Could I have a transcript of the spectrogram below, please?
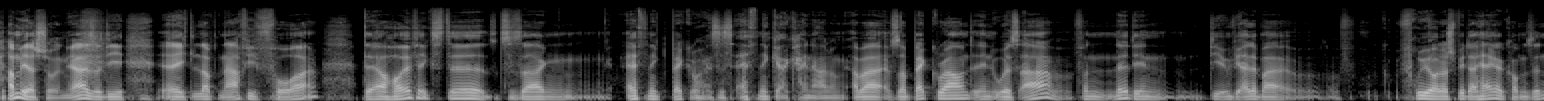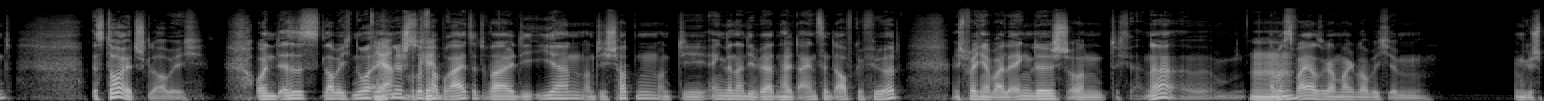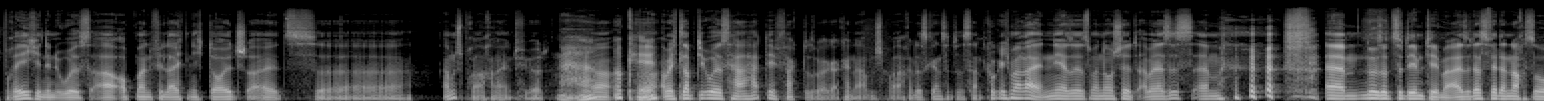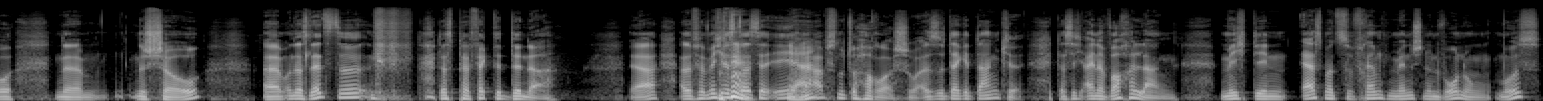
Haben wir ja schon, ja. Also die, äh, ich glaube nach wie vor der häufigste sozusagen Ethnic Background, es ist Ethnic, ja, keine Ahnung, aber so Background in den USA von ne, denen, die irgendwie alle mal früher oder später hergekommen sind, ist Deutsch, glaube ich. Und es ist, glaube ich, nur Ja, Englisch so okay. verbreitet, weil die Iren und die Schotten und die Engländer, die werden halt einzeln aufgeführt. Die sprechen aber alle Englisch und, ne, Mhm. aber es war ja sogar mal, glaube ich, im, im Gespräch in den USA, ob man vielleicht nicht Deutsch als äh, Amtssprache einführt. Aha, okay. Aber ich glaube, die USA hat de facto sogar gar keine Amtssprache. Das ist ganz interessant. Guck ich mal rein. Nee, also das ist mal no shit. Aber das ist ähm, ähm, nur so zu dem Thema. Also das wäre dann noch so eine, eine Show. Ähm, und das letzte, das perfekte Dinner. Ja, also für mich ist das ja eh Ja. eine absolute Horrorshow. Also der Gedanke, dass ich eine Woche lang mich den erstmal zu fremden Menschen in Wohnungen muss,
